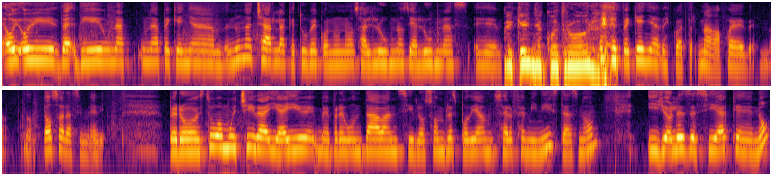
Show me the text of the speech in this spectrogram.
hoy, hoy di una, una, pequeña, en una charla que tuve con unos alumnos y alumnas. Eh, pequeña, cuatro horas. pequeña de cuatro, no, fue de, no, no, dos horas y media. Pero estuvo muy chida y ahí me preguntaban si los hombres podían ser feministas, ¿no? Y yo les decía que no.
